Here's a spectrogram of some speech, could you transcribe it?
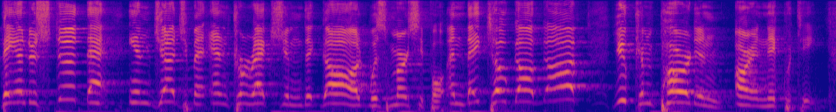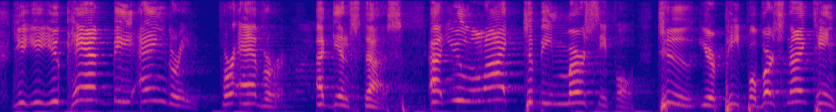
They understood that in judgment and correction that God was merciful. And they told God, God, you can pardon our iniquity. You, you, you can't be angry forever against us. Uh, you like to be merciful to your people. Verse 19,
